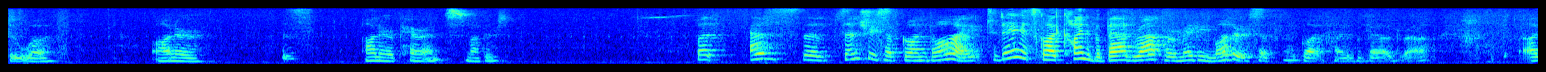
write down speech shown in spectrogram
to uh, honor honor parents, mothers. But as the centuries have gone by, today it's got kind of a bad rap, or maybe mothers have got kind of a bad rap. Uh,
